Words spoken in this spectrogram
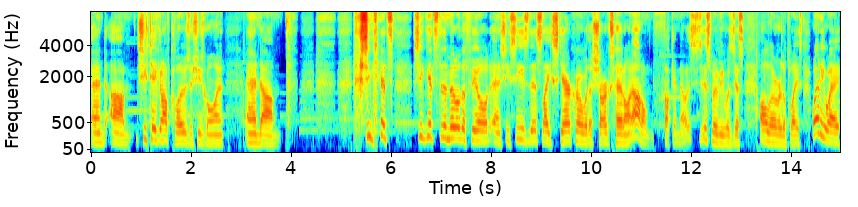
And um, she's taking off clothes as she's going. And um, she gets she gets to the middle of the field and she sees this like scarecrow with a shark's head on. I don't fucking know. This, this movie was just all over the place. Well, anyway,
